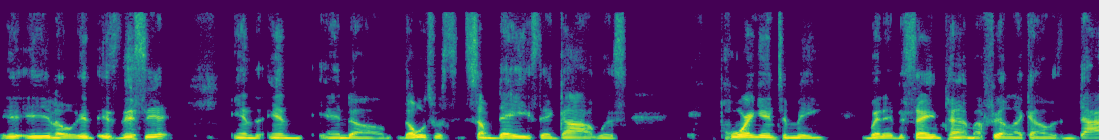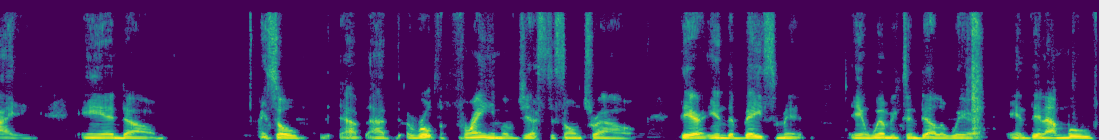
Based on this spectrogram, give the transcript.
you know, is, is this it? the in and uh, those were some days that God was pouring into me, but at the same time I felt like I was dying, and um, and so I, I wrote the frame of Justice on Trial there in the basement in Wilmington, Delaware, and then I moved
